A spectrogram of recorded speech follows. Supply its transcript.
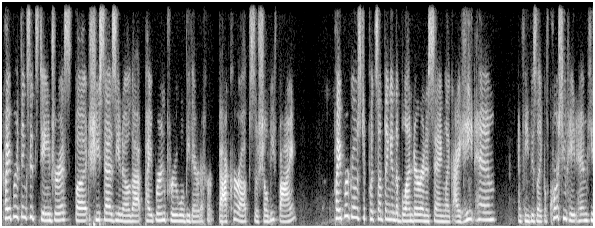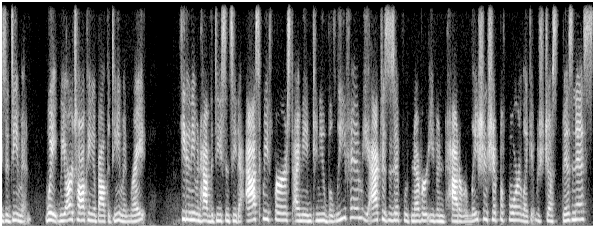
Piper thinks it's dangerous, but she says, you know, that Piper and Prue will be there to her, back her up, so she'll be fine. Piper goes to put something in the blender and is saying, like, I hate him. And Phoebe's like, Of course you hate him. He's a demon. Wait, we are talking about the demon, right? He didn't even have the decency to ask me first. I mean, can you believe him? He acts as if we've never even had a relationship before, like it was just business.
